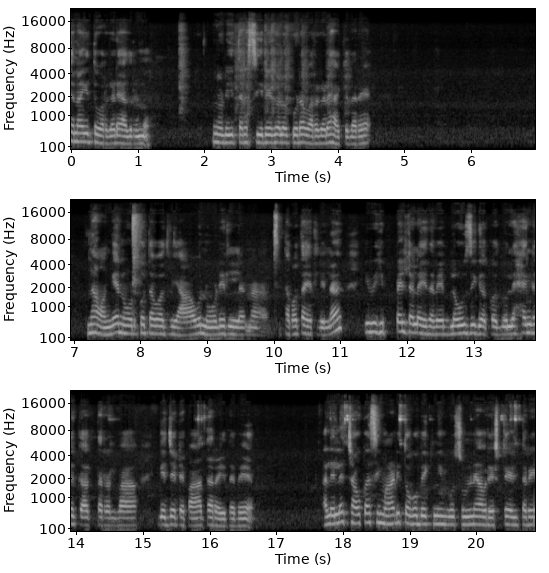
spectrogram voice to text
ಚೆನ್ನಾಗಿತ್ತು ಹೊರಗಡೆ ಆದ್ರೂ ನೋಡಿ ಈ ಥರ ಸೀರೆಗಳು ಕೂಡ ಹೊರಗಡೆ ಹಾಕಿದ್ದಾರೆ. ನಾವು ಹಂಗೆ ನೋಡ್ಕೋತಾ ಹೋದ್ವಿ, ಯಾವ ನೋಡಿರಲಿಲ್ಲ, ನಾ ತಗೋತಾ ಇರಲಿಲ್ಲ. ಇವು ಹಿಪ್ಪೆಲ್ಟ್ ಎಲ್ಲ ಇದ್ದಾವೆ ಬ್ಲೌಸಿಗೆ ಹಾಕೋದು ಲೆಹೆಂಗಕ್ಕೆ ಹಾಕ್ತಾರಲ್ವಾ ಗೆಜ್ಜೆ ಟೈಪ್ ಆ ಥರ ಇದ್ದಾವೆ ಅಲ್ಲೆಲ್ಲ ಚೌಕಾಸಿ ಮಾಡಿ ತಗೋಬೇಕು ನೀವು ಸುಮ್ಮನೆ ಅವ್ರು ಎಷ್ಟು ಹೇಳ್ತಾರೆ,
